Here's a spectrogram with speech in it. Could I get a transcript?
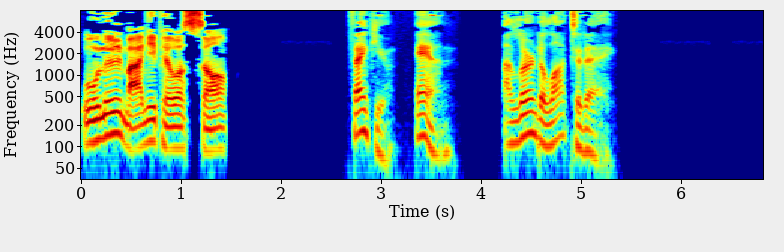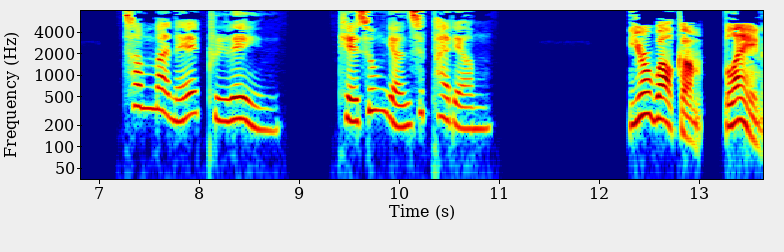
오늘 많이 배웠어. Thank you, Anne. I learned a lot today. 천만의 블레인. 계속 연습하렴. You're welcome, Blaine.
